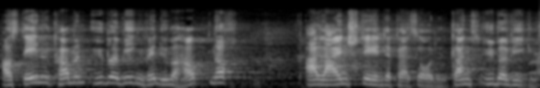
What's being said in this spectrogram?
Aus denen kommen überwiegend, wenn überhaupt noch, alleinstehende Personen, ganz überwiegend.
